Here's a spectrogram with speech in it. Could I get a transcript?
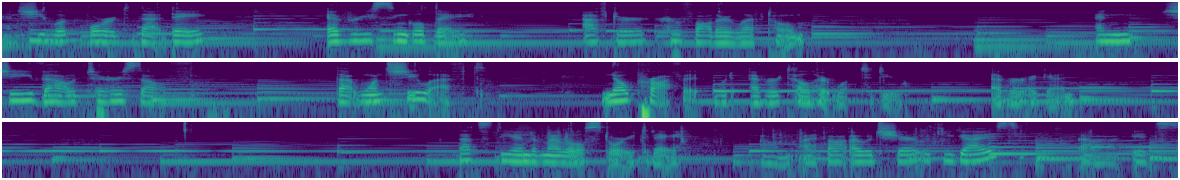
and she looked forward to that day every single day after her father left home. And she vowed to herself that once she left, no prophet would ever tell her what to do, ever again. That's the end of my little story today. Um, I thought I would share it with you guys. Uh, it's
